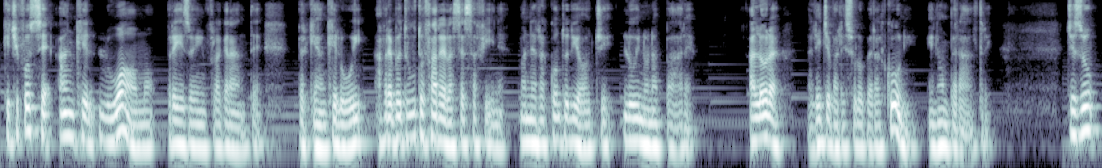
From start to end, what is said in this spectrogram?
che ci fosse anche l'uomo preso in flagrante, perché anche lui avrebbe dovuto fare la stessa fine, ma nel racconto di oggi lui non appare allora la legge vale solo per alcuni e non per altri. Gesù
